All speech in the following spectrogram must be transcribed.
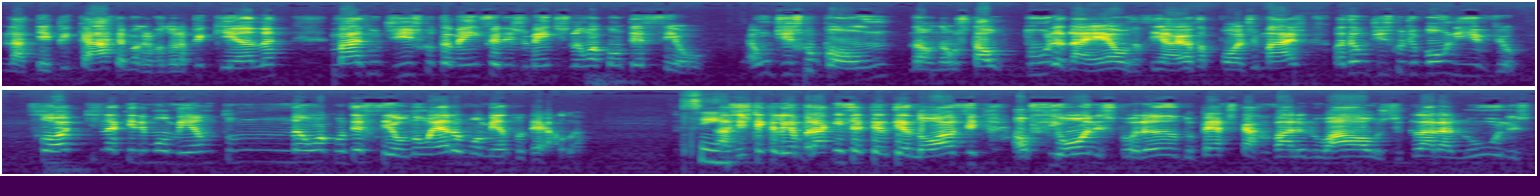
na Tape Car, que é uma gravadora pequena, mas o disco também, infelizmente, não aconteceu. É um disco bom, não, não está à altura da Elsa, assim, a Elsa pode mais, mas é um disco de bom nível. Só que naquele momento não aconteceu, não era o momento dela. Sim. A gente tem que lembrar que em 79, Alcione estourando, Beth Carvalho no auge, Clara Nunes.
